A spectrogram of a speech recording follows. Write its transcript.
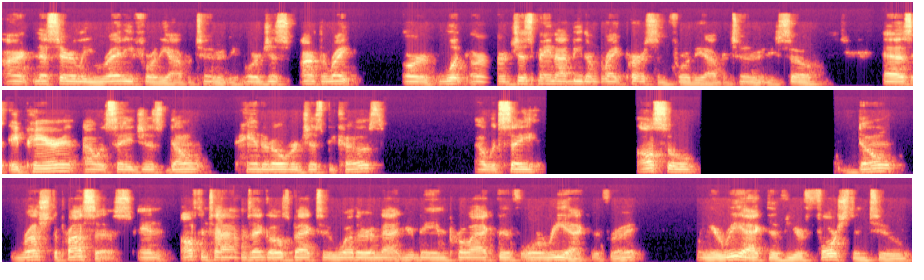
aren't necessarily ready for the opportunity or just aren't the right or what or, or just may not be the right person for the opportunity. So as a parent, I would say just don't hand it over just because. I would say also don't rush the process. And oftentimes that goes back to whether or not you're being proactive or reactive, right? When you're reactive, you're forced into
